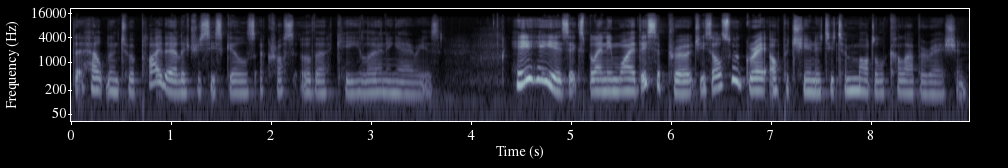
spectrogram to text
that help them to apply their literacy skills across other key learning areas. Here he is explaining why this approach is also a great opportunity to model collaboration.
